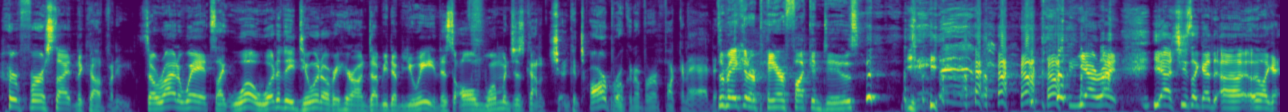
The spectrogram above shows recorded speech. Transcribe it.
Her first night in the company. So right away, it's like, whoa, what are they doing over here on WWE? This old woman just got a, ch- guitar broken over her fucking head. They're making her pay her fucking dues. yeah, right. Yeah, she's like a uh, like an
